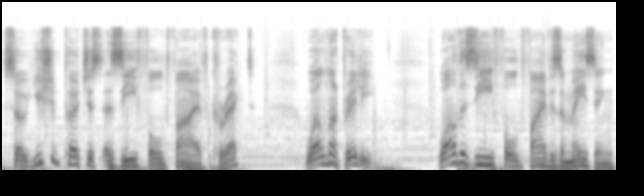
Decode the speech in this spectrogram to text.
So you should purchase a Z Fold 5, correct? Well, not really. While the Z Fold 5 is amazing,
